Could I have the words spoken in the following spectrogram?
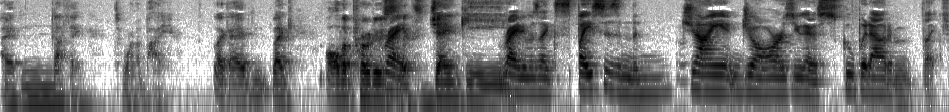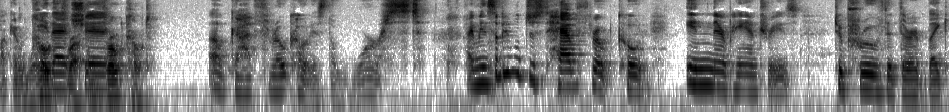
I have nothing to want to buy here. Like I like all the produce Right. looks janky. Right, it was like spices in the giant jars. You got to scoop it out and like fucking weigh that thro- shit. throat coat. Oh god, throat coat is the worst. I mean, some people just have throat coat in their pantries to prove that they're like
